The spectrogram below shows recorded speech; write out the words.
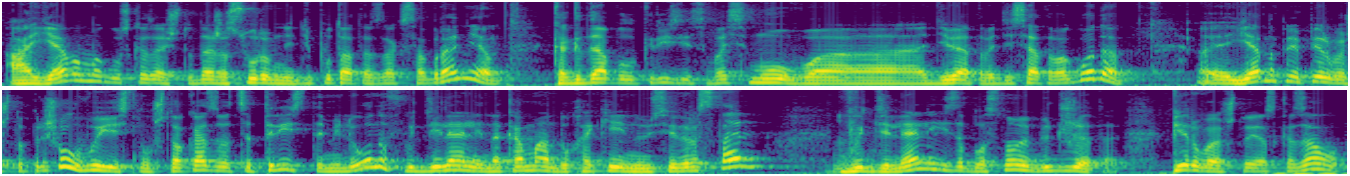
А я вам могу сказать, что даже с уровня депутата ЗАГС Собрания, когда был кризис 8, 9, 10 года, э, я, например, первое, что пришел, выяснил, что оказывается 300 миллионов выделяли на команду хоккейную «Северсталь», выделяли из областного бюджета. Первое, что я сказал,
